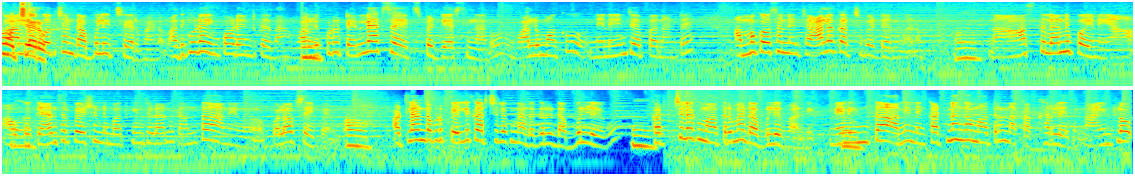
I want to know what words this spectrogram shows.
కోసం వచ్చారు. కొంచెం డబ్బులు ఇచ్చారు మేడం. అది కూడా ఇంపార్టెంట్ కదా. వాళ్ళు. ఇప్పుడు టెన్ ల్యాక్స్ ఎక్స్పెక్ట్ చేస్తున్నారు. వాళ్ళు మాకు నేనేం చెప్పానంటే అమ్మ కోసం నేను చాలా ఖర్చు పెట్టాను మేడం. నా ఆస్తులన్నీ పోయినాయి. ఒక. క్యాన్సర్ పేషెంట్ని బతికించడానికి అంతా నేను కొలాప్స్ అయిపోయాను. అట్లాంటప్పుడు పెళ్ళి ఖర్చులకు నా దగ్గర డబ్బులు లేవు. ఖర్చులకు మాత్రమే డబ్బులు ఇవ్వండి. నేను. ఇంత అని నేను కట్నంగా మాత్రం నాకు అక్కర్లేదు. నా ఇంట్లో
